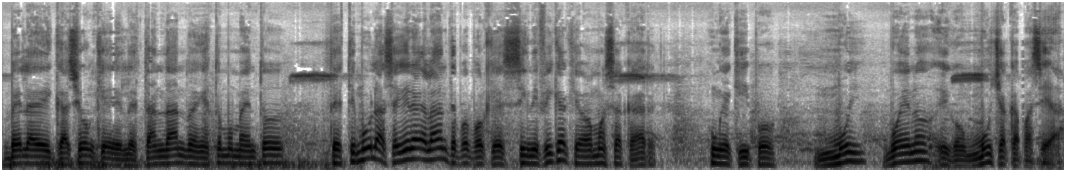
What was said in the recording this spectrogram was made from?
ve la dedicación que le están dando en estos momentos te estimula a seguir adelante, pues, porque significa que vamos a sacar un equipo muy bueno y con mucha capacidad.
